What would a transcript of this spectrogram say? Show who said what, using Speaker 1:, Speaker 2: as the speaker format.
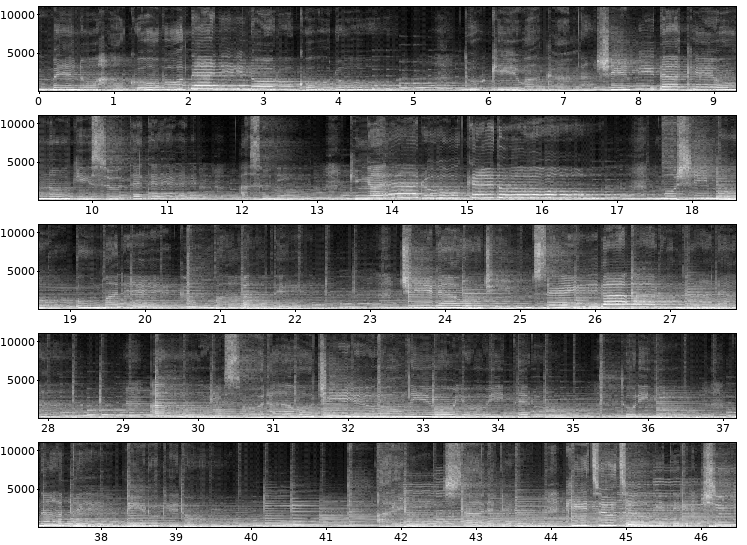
Speaker 1: 夢の箱舟に乗る頃時は悲しみだけを脱ぎ捨てて明日に着替えるけどもしも生まれ変わって人になってみるけど愛されて傷ついて死にた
